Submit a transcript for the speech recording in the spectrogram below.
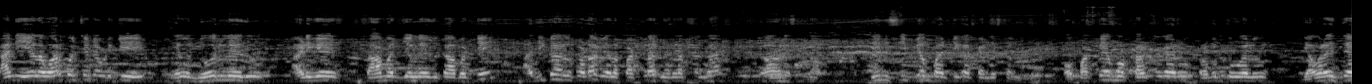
కానీ వీళ్ళ వరకు వచ్చేటప్పటికి వీళ్ళ నోరు లేదు. అడిగే సామర్థ్యం లేదు కాబట్టి అధికారులు కూడా వీళ్ళ పట్ల నిర్లక్ష్యంగా వ్యవహరిస్తున్నారు. దీన్ని సిపిఎం పార్టీగా ఖండిస్తున్నాం. ఒక పక్కేమో కలెక్టర్ గారు ప్రభుత్వం వాళ్ళు ఎవరైతే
